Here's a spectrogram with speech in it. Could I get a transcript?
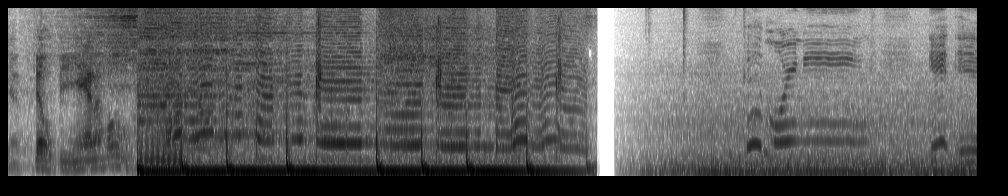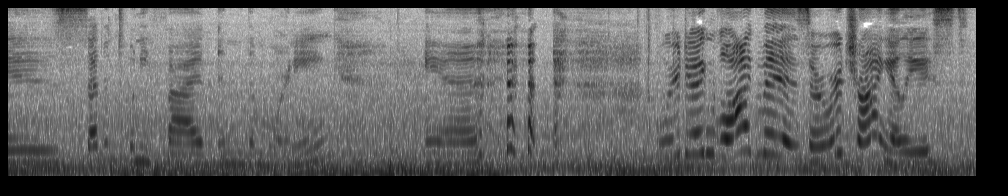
you filthy animal. Good morning. It is 7:25 in the morning and we're doing vlogmas or we're trying at least.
